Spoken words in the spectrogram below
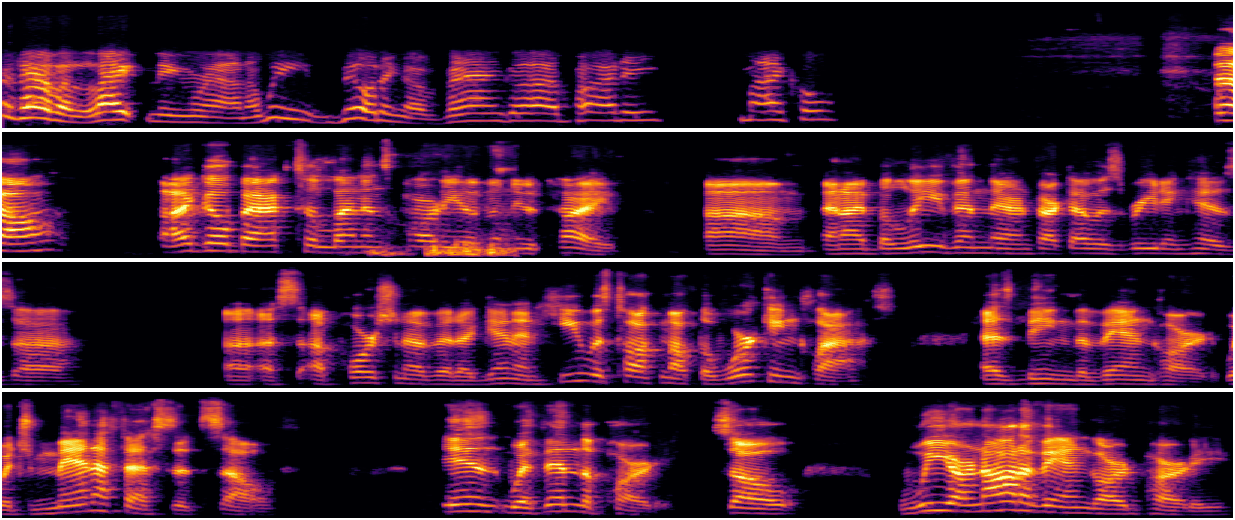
let's have a lightning round. Are we building a Vanguard Party, Michael? Well, I go back to Lenin's Party of a New Type. Um, and I believe in there, in fact, I was reading his, uh, a, a portion of it again, and he was talking about the working class as being the vanguard, which manifests itself in within the party. So we are not a vanguard party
